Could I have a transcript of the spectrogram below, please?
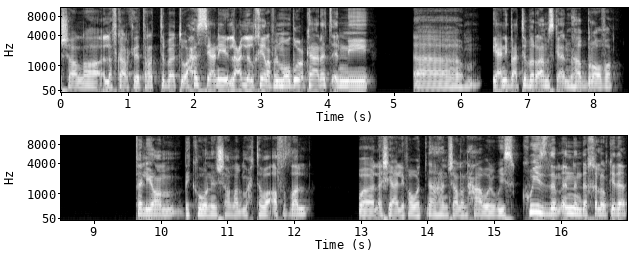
إن شاء الله الأفكار كذا ترتبت. وأحس يعني لعل الخيرة في الموضوع كانت إني يعني بعتبر أمس كأنها بروفا فاليوم بيكون إن شاء الله المحتوى أفضل. والأشياء اللي فوتناها إن شاء الله نحاول و squeeze them in ندخلهم كذا.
